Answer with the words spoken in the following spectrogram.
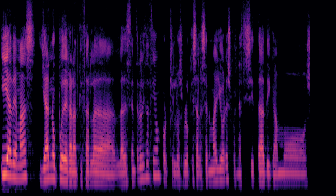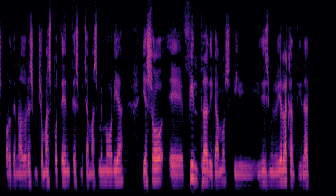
y además ya no puede garantizar la, descentralización porque los bloques al ser mayores pues necesita, digamos, ordenadores mucho más potentes, mucha más memoria y eso eh, filtra, digamos, y, disminuye la cantidad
